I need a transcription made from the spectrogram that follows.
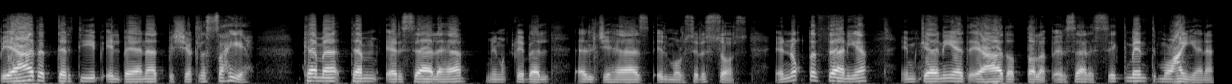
بإعادة ترتيب البيانات بالشكل الصحيح كما تم إرسالها من قبل الجهاز المرسل ال source. النقطة الثانية إمكانية إعادة طلب إرسال ال segment معينة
